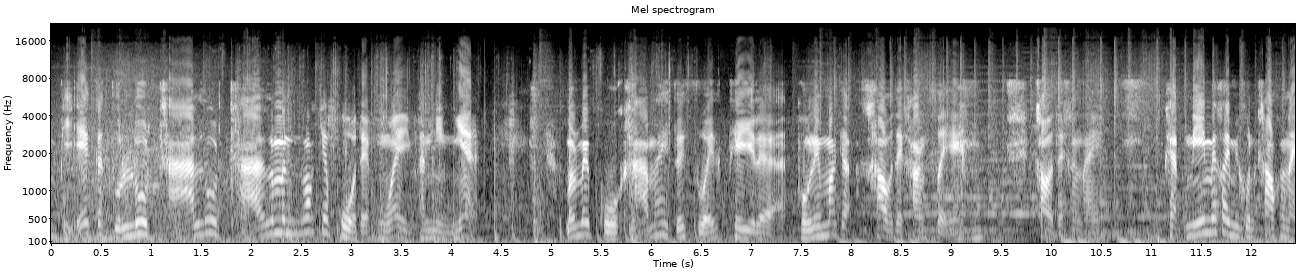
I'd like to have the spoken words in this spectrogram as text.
MPX กระสุนลูดขาลูดขาแล้วมันมักจะโผล่แต่หัวไอ้พันอย่างเงี้ยมันไม่ผล่ขาไม่ให้สวยๆสักทีเลยผมเลยมักจะเข้าแต่คลังแสง เข้าแต่ข้างในแพทนี้ไม่ค่อยมีคนเข้าข้างใน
